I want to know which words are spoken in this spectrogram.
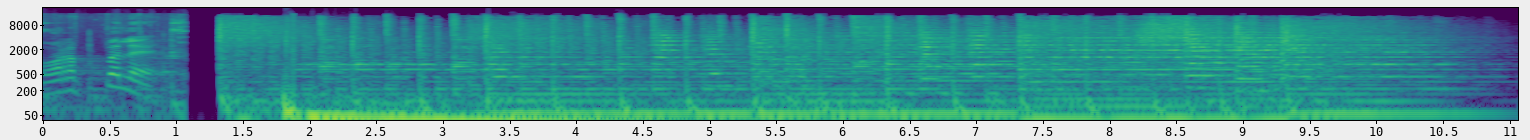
ഉറപ്പല്ലേ?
